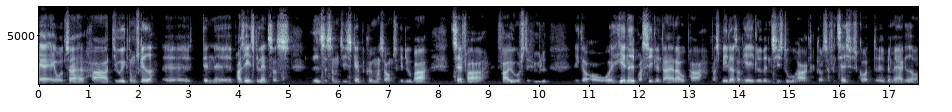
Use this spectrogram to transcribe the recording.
er i orden, så har de jo ikke nogen skader. Øh, den øh, brasilianske landsholds ledelse, som de skal bekymre sig om, så kan de jo bare tage fra, fra øverste hylde. Ikke? Og øh, hernede i Brasilien, der er der jo et par, par spillere, som her i løbet af den sidste uge har gjort sig fantastisk godt øh, bemærket. Og,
